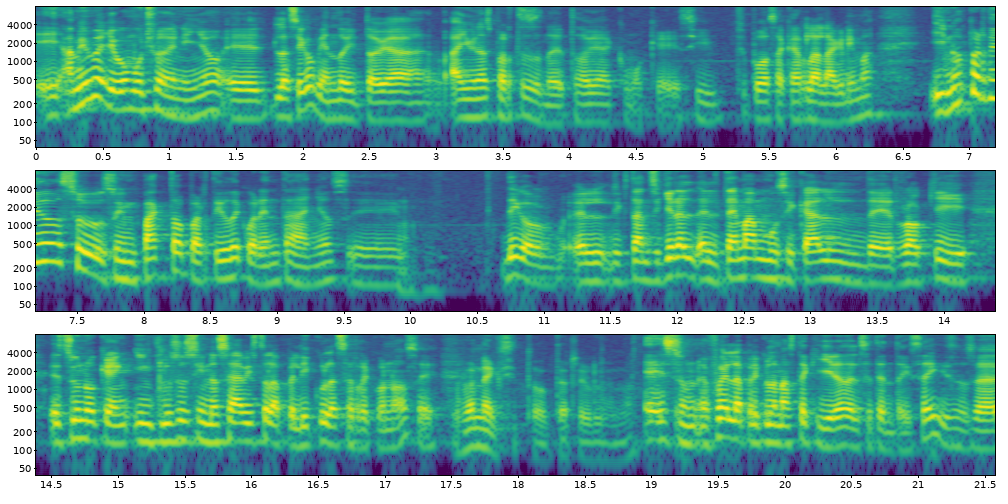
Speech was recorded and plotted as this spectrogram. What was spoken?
Eh, a mí me llegó mucho de niño, eh, la sigo viendo y todavía hay unas partes donde todavía como que sí puedo sacar la lágrima. Y no ha perdido su, su impacto a partir de 40 años digo, el, tan siquiera el, tema musical de Rocky es uno que incluso si no se ha visto la película se reconoce. Fue un éxito terrible, ¿no? Es fue la película más taquillera del 76, o sea,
